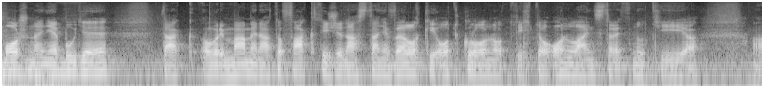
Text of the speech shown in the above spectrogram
možné nebude, tak hovorím, máme na to fakty, že nastane veľký odklon od týchto online stretnutí a, a, a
